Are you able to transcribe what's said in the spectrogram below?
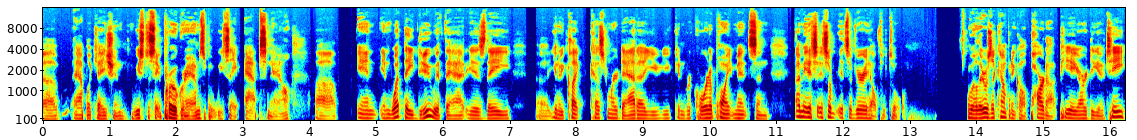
uh, application. We used to say programs, but we say apps now. Uh, and and what they do with that is they, uh, you know, you collect customer data. You you can record appointments, and I mean, it's it's a it's a very helpful tool. Well, there was a company called Pardot, P A R D O T,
